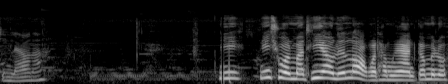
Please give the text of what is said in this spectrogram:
ริงๆแล้วนะนี่นี่ชวนมาเที่ยวหรือหลอกมาทำงานก็ไม่รู้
